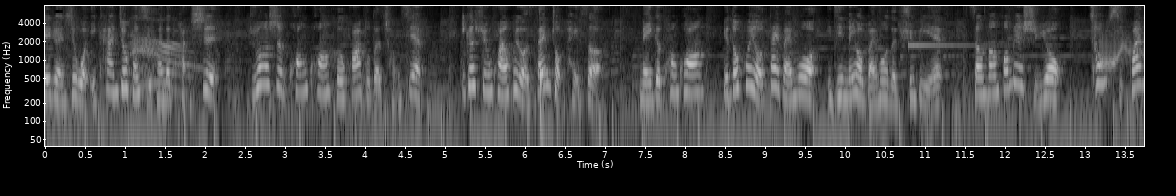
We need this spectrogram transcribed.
这卷是我一看就很喜欢的款式，主要是框框和花朵的呈现。一个循环会有三种配色，每一个框框也都会有带白墨以及没有白墨的区别，相当方便使用，超喜欢。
